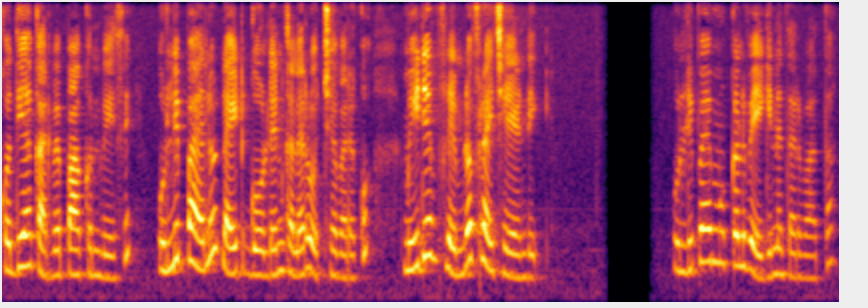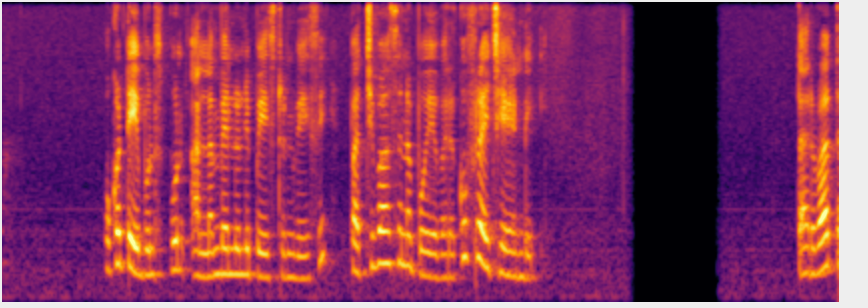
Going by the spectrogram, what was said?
కొద్దిగా కరివేపాకును వేసి ఉల్లిపాయలు లైట్ గోల్డెన్ కలర్ వచ్చే వరకు మీడియం ఫ్లేమ్లో ఫ్రై చేయండి. ఉల్లిపాయ ముక్కలు వేగిన తర్వాత ఒక టేబుల్ స్పూన్ అల్లం వెల్లుల్లి పేస్టును వేసి పచ్చివాసన పోయే వరకు ఫ్రై చేయండి. తర్వాత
